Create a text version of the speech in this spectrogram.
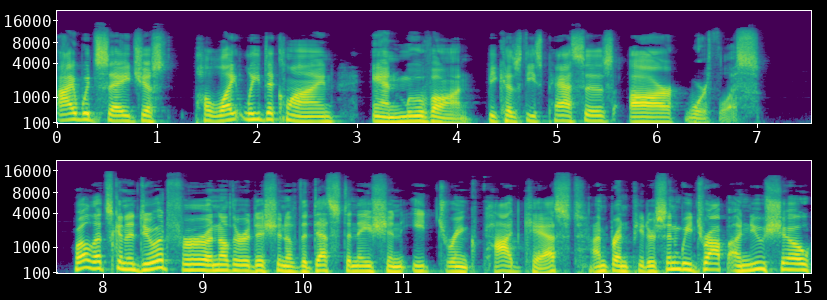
I would say just politely decline and move on because these passes are worthless. Well, that's going to do it for another edition of the Destination Eat Drink podcast. I'm Brent Peterson. We drop a new show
